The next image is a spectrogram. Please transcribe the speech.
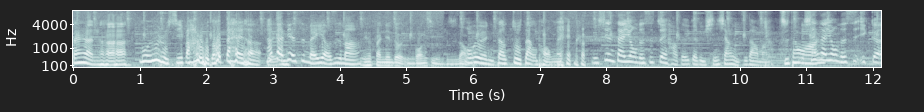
当然啦，沐浴乳、洗发乳都带了。他饭店是没有是吗？因为饭店都有荧光剂，你不知道吗？我以为你这样住帐篷哎。你现在用的是最好的一个旅行箱，你知道吗？知道啊。你现在用的是一个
